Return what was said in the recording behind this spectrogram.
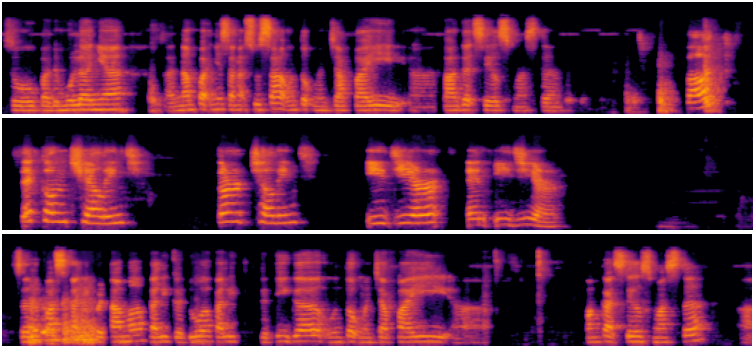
So pada mulanya uh, nampaknya sangat susah untuk mencapai uh, target sales master. But second challenge, third challenge, easier and easier. Selepas kali pertama, kali kedua, kali ketiga untuk mencapai uh, pangkat sales master, uh,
